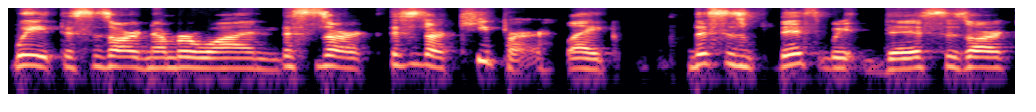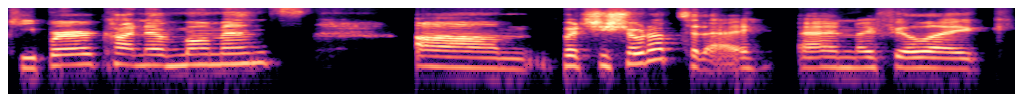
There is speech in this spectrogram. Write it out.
wait this is our number one this is our this is our keeper like this is this wait this is our keeper kind of moments um but she showed up today and I feel like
